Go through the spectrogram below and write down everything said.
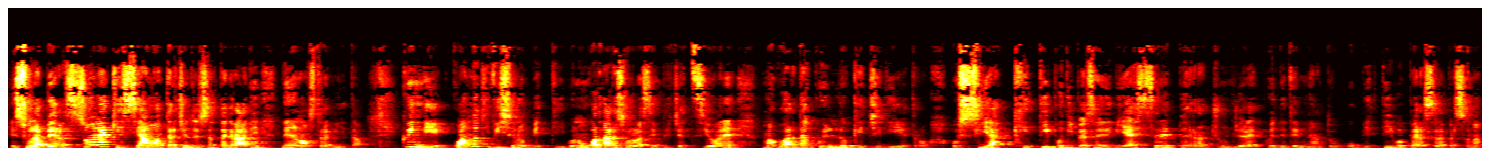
e sulla persona che siamo a 360 gradi nella nostra vita. Quindi quando ti fissi un obiettivo, non guardare solo la semplice azione, ma guarda quello che c'è dietro, ossia che tipo di persona devi essere per raggiungere quel determinato obiettivo, per essere la persona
